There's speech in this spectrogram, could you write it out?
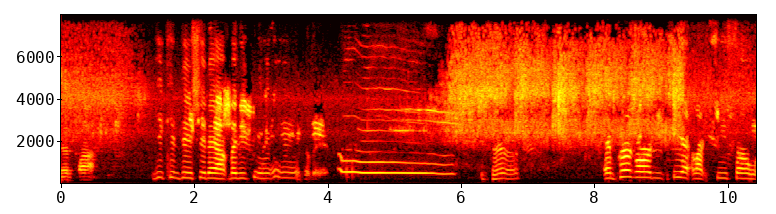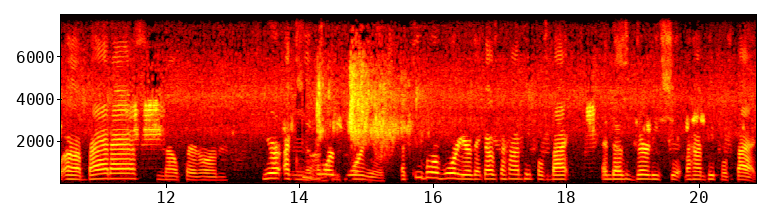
her butt. He can dish it out, but he can't. Ooh. and Prayer Garden, she act like she's so uh, badass. No, Prayer Garden. You're a keyboard warrior. A keyboard warrior that goes behind people's back and does dirty shit behind people's back.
